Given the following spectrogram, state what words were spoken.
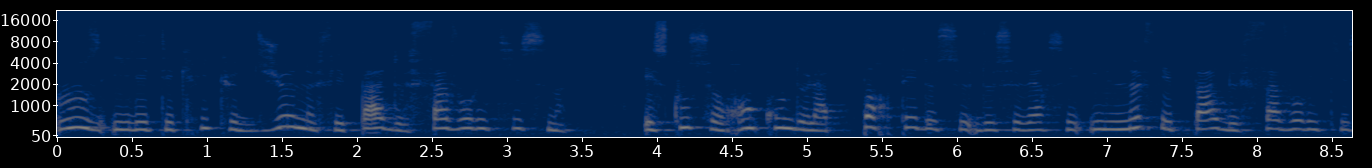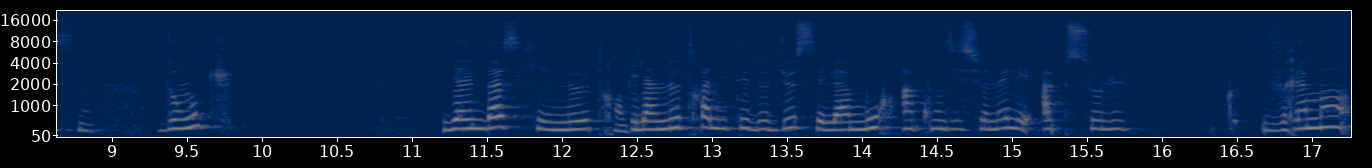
11, il est écrit que Dieu ne fait pas de favoritisme. Est-ce qu'on se rend compte de la portée de ce, de ce verset? Il ne fait pas de favoritisme. Donc, il y a une base qui est neutre. Et la neutralité de Dieu, c'est l'amour inconditionnel et absolu. Vraiment,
